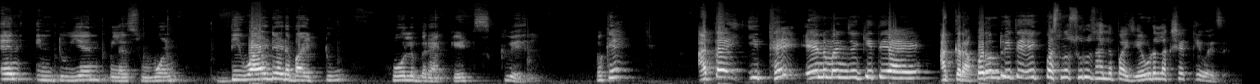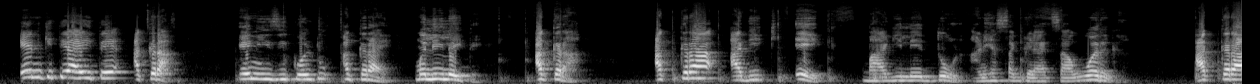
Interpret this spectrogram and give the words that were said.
N into N plus one divided by two whole bracket square okay आता इथे एन म्हणजे किती आहे? अकरा. परंतु इथे एक पासून सुरू झालं पाहिजे एवढं लक्षात ठेवायचं. एन किती आहे इथे? अकरा. एन इज इक्वल टू अकरा आहे. मग लिहिलं इथे. अकरा. अकरा अधिक एक भागिले दोन आणि ह्या सगळ्याचा वर्ग. अकरा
